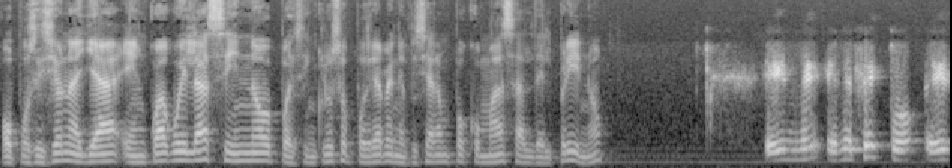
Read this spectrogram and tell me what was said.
oposición allá en Coahuila, sino pues incluso podría beneficiar un poco más al del PRI, ¿no? En, en efecto, es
